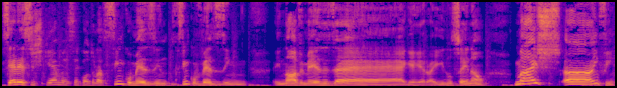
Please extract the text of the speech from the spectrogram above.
se é nesse esquema você encontrou cinco meses, em, cinco vezes em, em nove meses, é guerreiro, aí não sei não. Mas, uh, enfim,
